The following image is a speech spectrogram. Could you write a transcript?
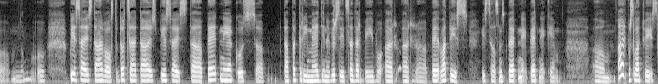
um, nu, piesaista ārvalstu docētājus, piesaista pētniekus. Tāpat arī mēģina virzīt sadarbību ar, ar pē, Latvijas izcelsmes pētnie, pētniekiem um, ārpus Latvijas.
